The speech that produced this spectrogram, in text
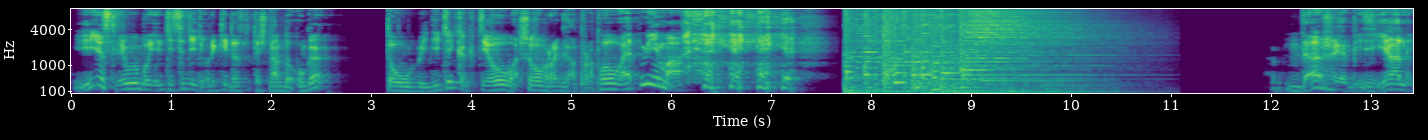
Если вы будете сидеть в реке достаточно долго, то увидите, как тело вашего врага проплывает мимо. Даже обезьяны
